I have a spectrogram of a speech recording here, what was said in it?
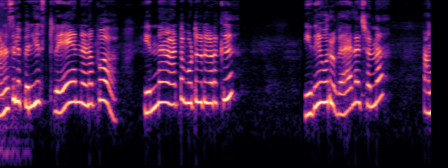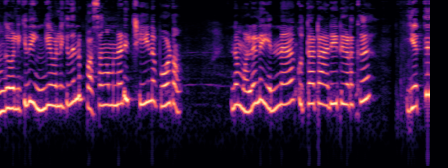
மனசுல பெரிய ஸ்ட்ரெயின் நினைப்பா. என்ன ஆட்டம் போட்டுக்கிட்டு கிடக்கு? இதே ஒரு வேலை சொன்னா அங்க வலிக்குது இங்க வலிக்குதுன்னு பசங்க முன்னாடி சீனை போடும். இந்த மலையில என்ன குத்தாட்டம் ஆடிட்டு கிடக்கு? எத்த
